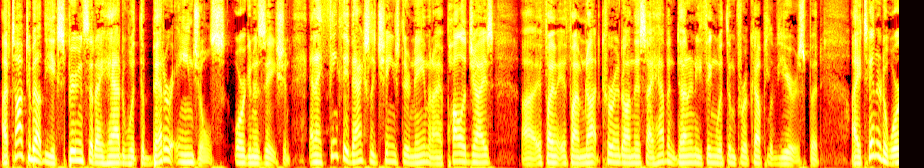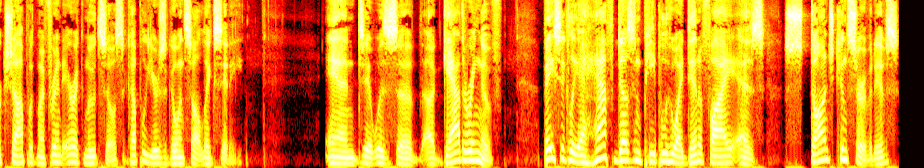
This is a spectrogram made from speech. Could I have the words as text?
I've talked about the experience that I had with the Better Angels organization, and I think they've actually changed their name. And I apologize uh, if I'm if I'm not current on this. I haven't done anything with them for a couple of years, but I attended a workshop with my friend Eric Moutsos a couple of years ago in Salt Lake City, and it was a, a gathering of basically a half dozen people who identify as staunch conservatives.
